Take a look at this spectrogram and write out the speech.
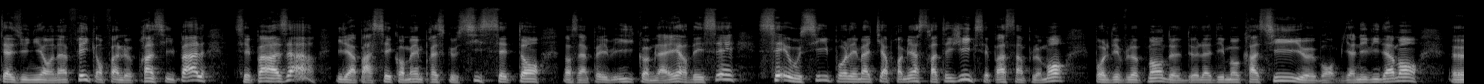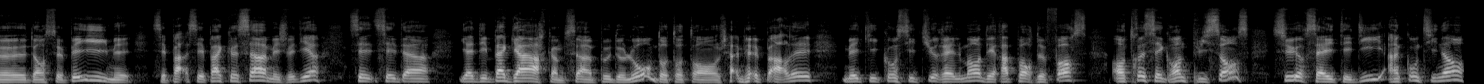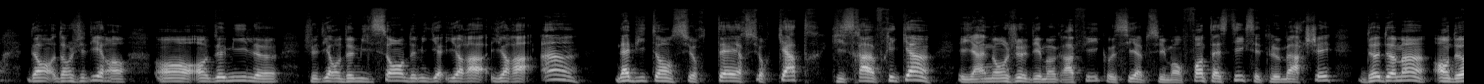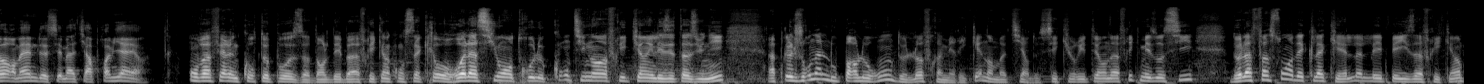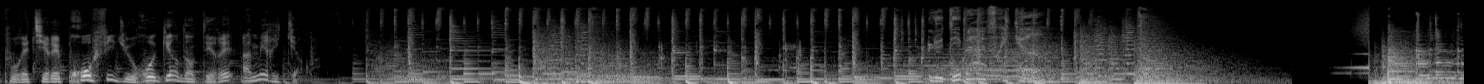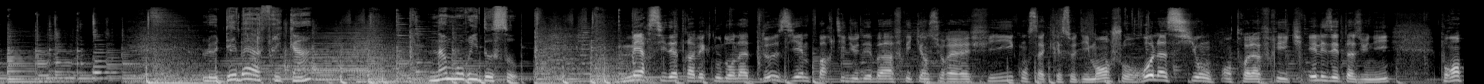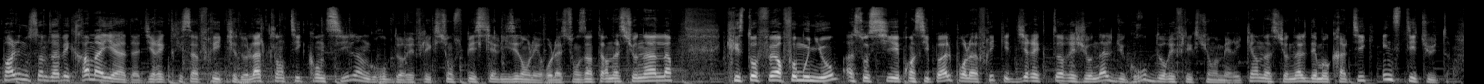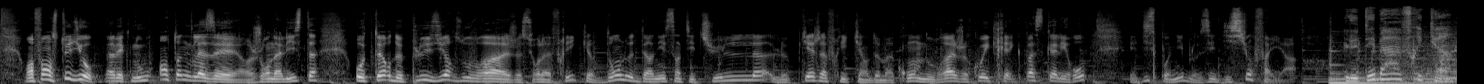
en Afrique, enfin le principal, c'est pas hasard. Il a passé quand même presque 6-7 ans dans un pays comme la RDC. C'est aussi pour les matières premières stratégiques. C'est pas simplement pour le développement de, la démocratie. Euh, bon, bien évidemment, euh, dans ce pays, mais c'est pas pas que ça. Mais je veux dire, il y a des bagarres comme ça, un peu de l'ombre, dont on n'entend jamais parler, mais qui constituent réellement des rapports de force entre ces grandes puissances sur, ça a été dit, un continent, dans, je veux dire, en, en, 2000, je veux en 2100, il, y aura, il y aura un habitant sur Terre sur quatre qui sera africain. Et il y a un enjeu démographique aussi absolument fantastique, c'est le marché de demain, en dehors même de ces matières premières. On va faire une courte pause dans le débat africain consacré aux relations entre le continent africain et les États-Unis. Après le journal, nous parlerons de l'offre américaine en matière de sécurité en Afrique, mais aussi de la façon avec laquelle les pays africains pourraient tirer profit du regain d'intérêt américain. Le débat africain. Débat africain, Namouri Dosso. Merci d'être avec nous dans la deuxième partie du débat africain sur RFI, consacré ce dimanche aux relations entre l'Afrique et les États-Unis. Pour en parler, nous sommes avec Ramayad, directrice Afrique de l'Atlantic Council, un groupe de réflexion spécialisé dans les relations internationales. Christopher Fomunio, associé principal pour l'Afrique et directeur régional du groupe de réflexion américain National Democratic Institute. Enfin en studio avec nous, Antoine Glaser, journaliste, auteur de plusieurs ouvrages sur l'Afrique, dont le dernier s'intitule Le piège africain de Macron, un ouvrage coécrit avec Pascal Hérault et disponible aux éditions Fayard. Le débat africain.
